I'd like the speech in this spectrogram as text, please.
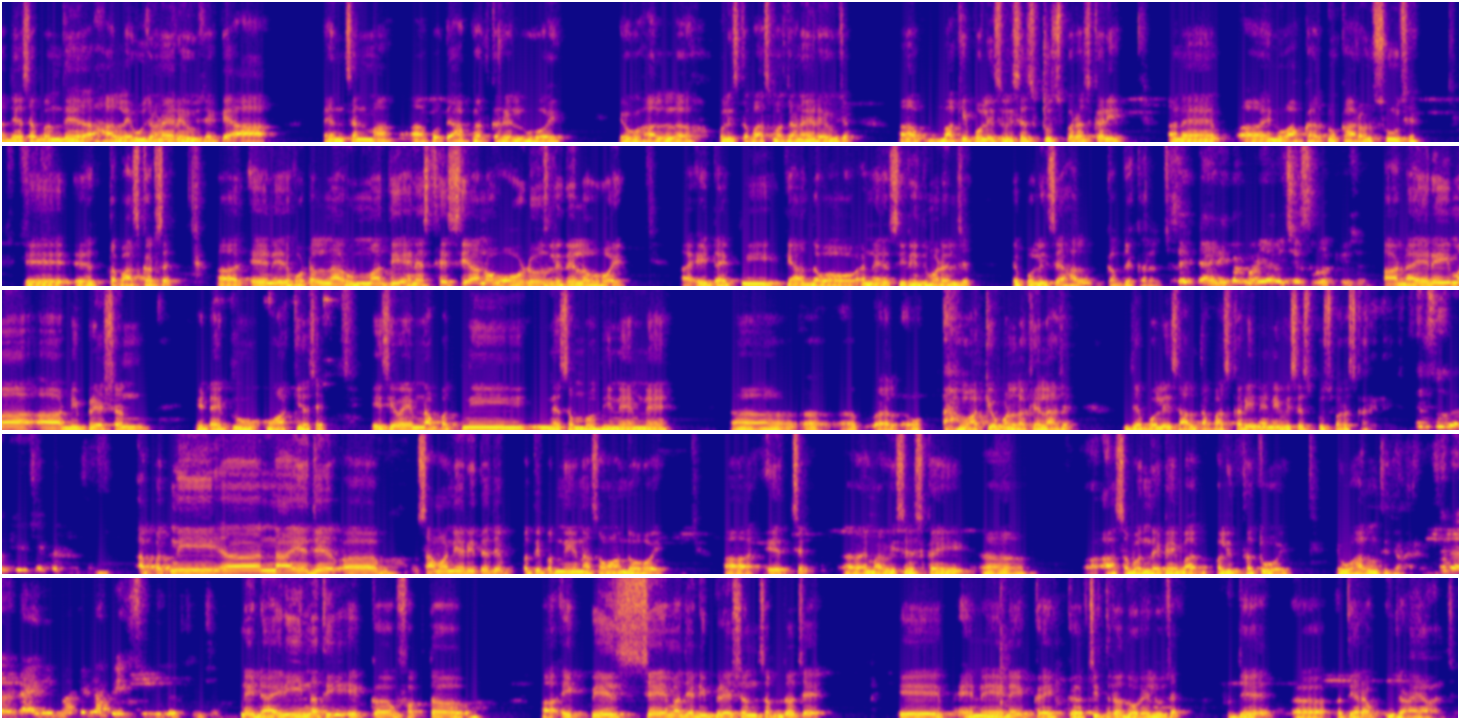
જે સંબંધે હાલ એવું જણાઈ રહ્યું છે કે આ પેન્શનમાં પોતે આપઘાત કરેલું હોય એવું હાલ પોલીસ તપાસમાં જણાઈ રહ્યું છે. બાકી પોલીસ વિશેષ પૂછપરછ કરી અને એનું આપઘાતનું કારણ શું છે એ તપાસ કરશે. એને હોટલના રૂમમાંથી એનેસ્થેસિયાનો ઓવરડોઝ લીધેલો હોય એ ટાઈપની ત્યાં દવાઓ અને સિરિંજ મળેલ છે. એ પોલીસે હાલ કબજે કરેલ છે. ડાયરી પણ મળી આવી છે. શું લખ્યું છે? આ ડાયરીમાં ડિપ્રેશન એ ટાઈપનું વાક્ય છે. એ સિવાય એમના પત્નીને સંબોધીને એમને વાક્યો પણ લખેલા છે જે પોલીસ હાલ તપાસ કરીને એની વિશેષ પૂછપરછ કરી રહી છે. આ પત્ની ના એ જે સામાન્ય રીતે જે પતિ પત્ની એના સંવાદો હોય એ જ છે. એમાં વિશેષ કંઈ આ સંબંધે કંઈ ફલિત થતું હોય એવું હાલ નથી જણાયું. સર ડાયરીમાં કેટલા પેજ સુધી લખ્યું છે? નહીં ડાયરી નથી એક ફક્ત એક પેજ છે, એમાં જે ડિપ્રેશન શબ્દ છે, એ એને એને એક એક ચિત્ર દોરેલું છે, જે અત્યારે જણાઈ આવેલ છે.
